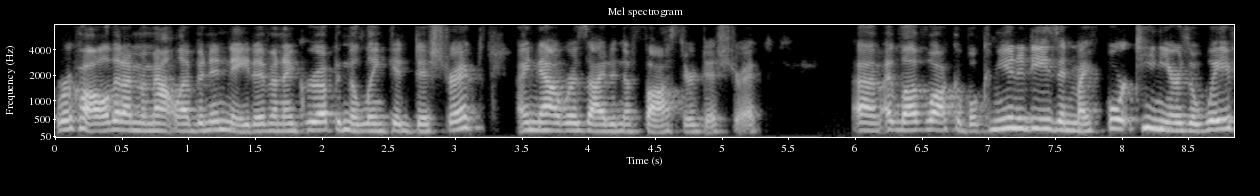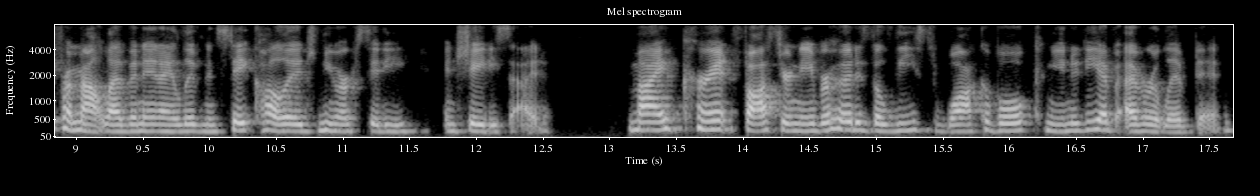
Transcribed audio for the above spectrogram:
recall that I'm a Mount Lebanon native and I grew up in the Lincoln district. I now reside in the Foster district. Um, I love walkable communities. In my 14 years away from Mount Lebanon, I lived in State College, New York City, and Shadyside. My current Foster neighborhood is the least walkable community I've ever lived in.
